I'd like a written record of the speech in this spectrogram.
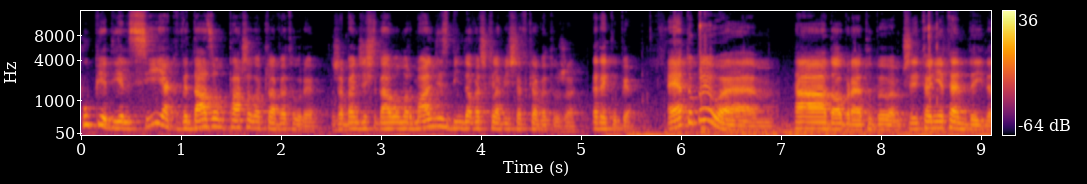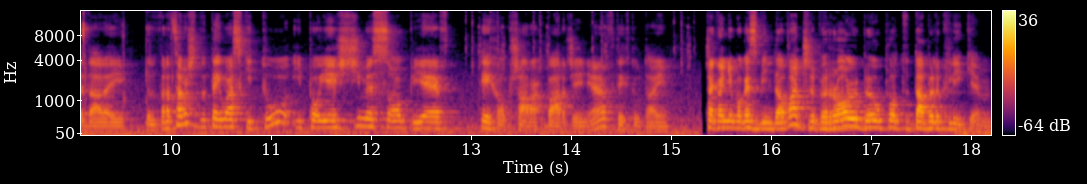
kupię DLC, jak wydadzą patcha do klawiatury. Że będzie się dało normalnie zbindować klawisze w klawiaturze. Wtedy kupię. A ja tu byłem. Ta, dobra, ja tu byłem, czyli to nie tędy idę dalej. Wracamy się do tej łaski tu i pojeździmy sobie w tych obszarach bardziej, nie? W tych tutaj. Czego nie mogę zbindować? Żeby roll był pod double clickiem.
